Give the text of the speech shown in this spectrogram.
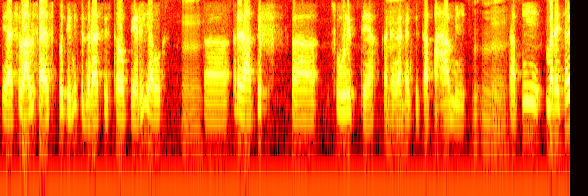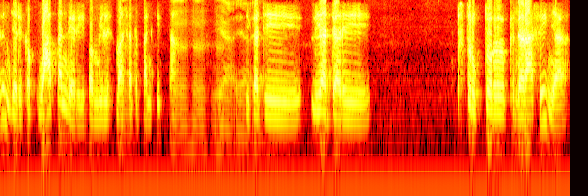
ya selalu saya sebut ini generasi strawberry yang Mm. eh, relatif eh, sulit ya kadang-kadang kita pahami. Mm-mm. Tapi mereka ini menjadi kekuatan dari pemilih masa depan kita. Mhm. Ya, ya. Jika dilihat dari struktur generasinya,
